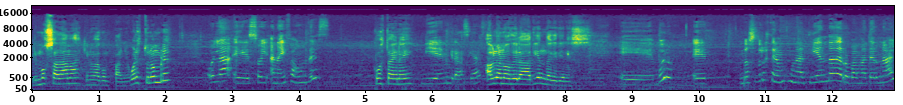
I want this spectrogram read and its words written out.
hermosa dama que nos acompaña. ¿Cuál es tu nombre? Hola, eh, soy Anaí Faúndez. ¿Cómo estás, Anaí? Bien, gracias. Háblanos de la tienda que tienes. Eh, bueno, eh, nosotros tenemos una tienda de ropa maternal,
